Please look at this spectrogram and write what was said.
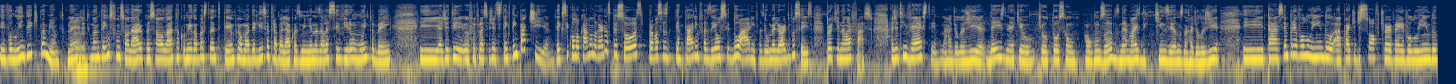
evoluindo equipamento, né? A gente mantém os funcionários, o pessoal lá está comigo há bastante tempo. É uma delícia trabalhar com as meninas, elas se viram muito bem. E a gente, eu falei assim, gente, você tem que ter empatia, tem que se colocar no lugar das pessoas para vocês tentarem fazer ou se doarem fazer o melhor de vocês, porque não é fácil. A gente investe na radiologia desde né, que, eu, que eu tô, são alguns anos, né, mais de 15 anos na radiologia, e está sempre evoluindo, a parte de software vai evoluindo,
